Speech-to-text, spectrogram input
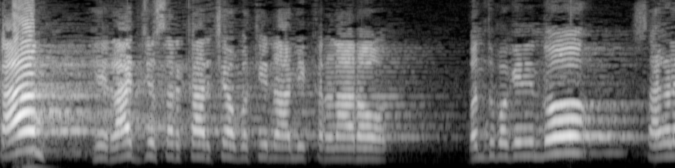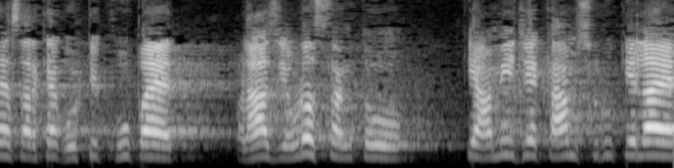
काम हे राज्य सरकारच्या वतीनं आम्ही करणार आहोत. बंधू भगिनींनो सांगण्यासारख्या गोष्टी खूप आहेत पण आज एवढंच सांगतो. की आम्ही जे काम सुरू केलंय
